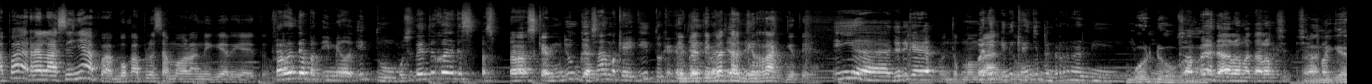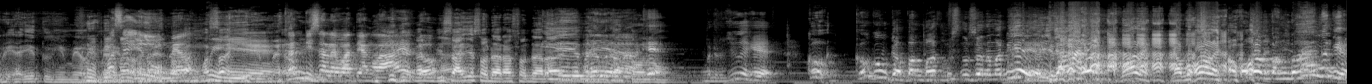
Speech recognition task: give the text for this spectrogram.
apa relasinya apa bokap lu sama orang Nigeria itu? Karena dapat email itu, maksudnya itu kan uh, scam juga sama kayak gitu, kayak Tiba-tiba kerjaan-kerjaan tergerak itu. gitu ya. Iya, jadi kayak Untuk "Wah, ini- membantu. Ini kayaknya beneran nih. gitu. Bodoh Sampai banget. ada alamat-alamat si- Orang siapa. Nigeria itu email. Masa email? Masa Iya. email? Kan bisa lewat yang lain Kan dong. bisa aja saudara-saudara Iya, iya tolong. Kayak bener juga kayak kok kok gue gampang banget husnusan sama dia ya? Gitu. Jangan, boleh, nggak boleh, Kok boleh. gampang banget ya?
